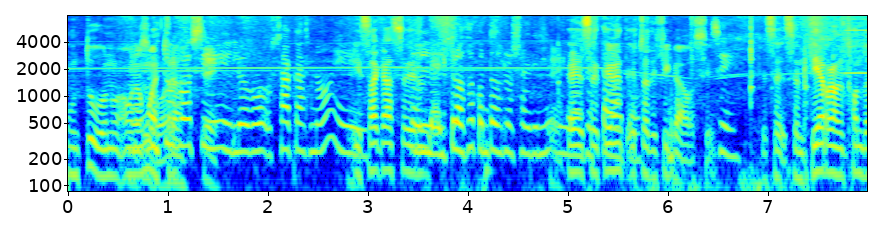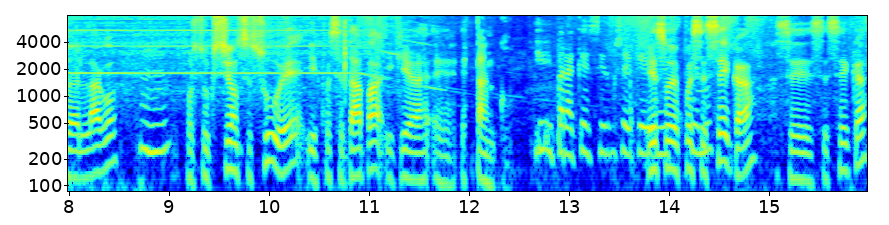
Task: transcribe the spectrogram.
Un tubo, una, una Un muestra. tubo, sí, Sí. y luego sacas, ¿no? Y, Y sacas el, el, el trozo con todos los sedimentos. exactamente estratificado, sí. Sí. Que se, se entierra en el fondo del lago, por succión se sube y después se tapa y queda eh, estanco. ¿Y para qué sirve? O sea, ¿qué Eso después se seca, se, se seca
